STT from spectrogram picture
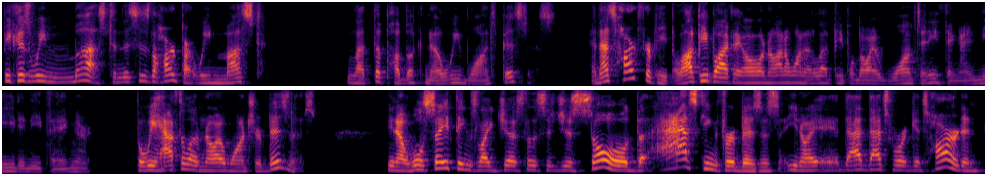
because we must, and this is the hard part, we must let the public know we want business. And that's hard for people. A lot of people act like, oh, no, I don't want to let people know I want anything, I need anything. Or, but we have to let them know I want your business. You know, we'll say things like just this is just sold, but asking for business, you know, eh, that that's where it gets hard. And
